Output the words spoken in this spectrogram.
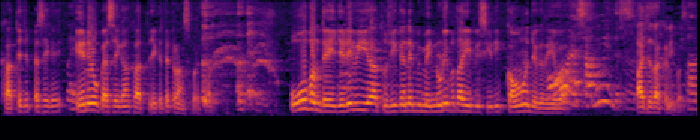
ਖਾਤੇ 'ਚ ਪੈਸੇ ਗਏ ਇਹਨੇ ਉਹ ਪੈਸੇ ਗਾਂ ਖਾਤੇ 'ਚ ਕਿਤੇ ਟ੍ਰਾਂਸਫਰ ਕਰ ਦਿੱਤੇ। ਉਹ ਬੰਦੇ ਜਿਹੜੇ ਵੀ ਆ ਤੁਸੀਂ ਕਹਿੰਦੇ ਵੀ ਮੈਨੂੰ ਨਹੀਂ ਪਤਾ ਏਬੀਸੀਡੀ ਕੌਣ ਜਗਦੇਵ ਆ। ਅੱਜ ਤੱਕ ਨਹੀਂ ਪਤਾ।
